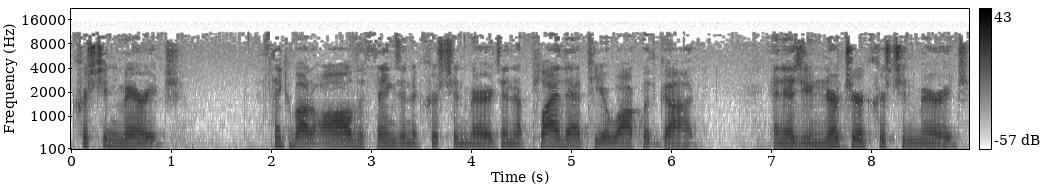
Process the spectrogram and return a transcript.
Christian marriage. Think about all the things in the Christian marriage and apply that to your walk with God. And as you nurture a Christian marriage,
